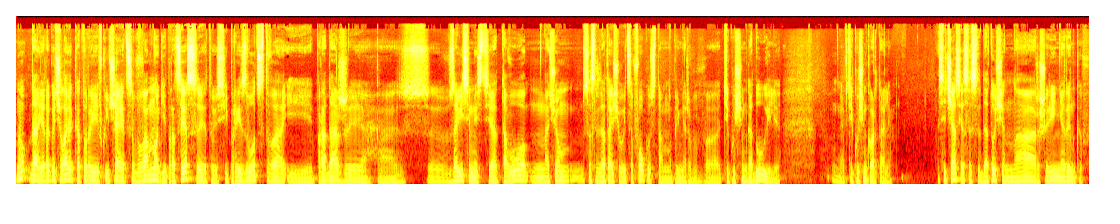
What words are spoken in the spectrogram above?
Ну да, я такой человек, который включается во многие процессы, то есть и производство, и продажи, э, в зависимости от того, на чем сосредотачивается фокус, там, например, в текущем году или в текущем квартале. Сейчас я сосредоточен на расширении рынков.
